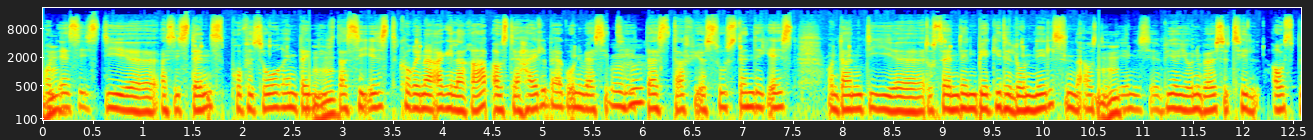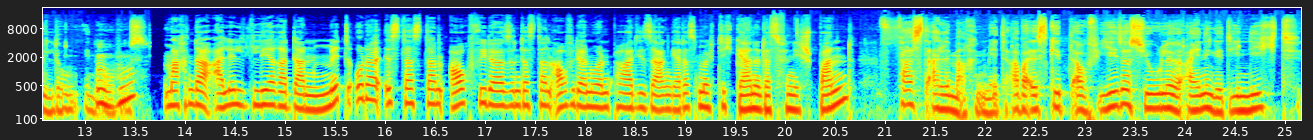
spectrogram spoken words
und es ist die äh, Assistenzprofessorin, denke ich, dass sie ist, Corinna Aguilar-Raab aus der Heidelberg-Universität, das dafür zuständig ist und dann die äh, Dozentin Birgitte Lohn-Nielsen aus der dänischen Via University Ausbildung in Aarhus. Machen da alle Lehrer dann mit oder ist das dann auch wieder, sind das dann auch wieder nur ein paar, die sagen, ja, das möchte ich gerne, das finde ich spannend? Fast alle machen mit, aber es gibt auf jeder Schule einige, die nicht,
